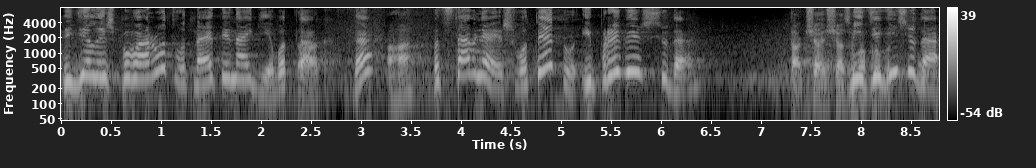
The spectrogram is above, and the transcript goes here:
ты делаешь поворот вот на этой ноге, вот так, да? Ага. Подставляешь вот эту и прыгаешь сюда. так, сейчас, сейчас Мить, попробую. иди сюда,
